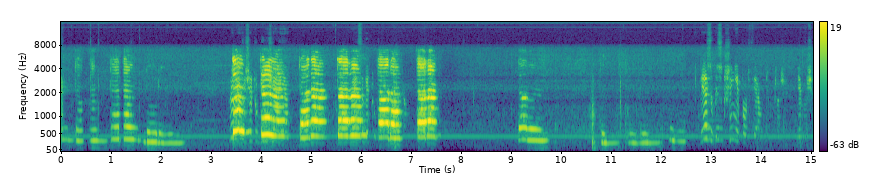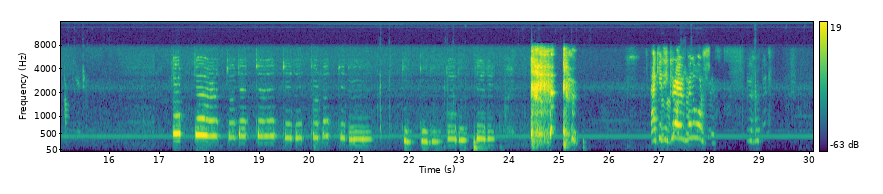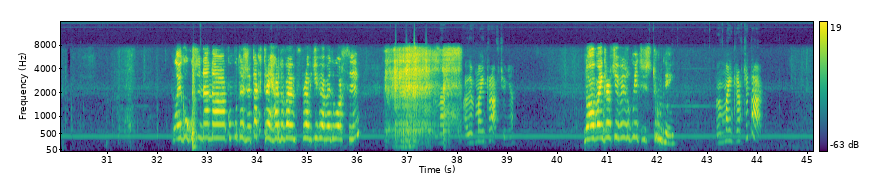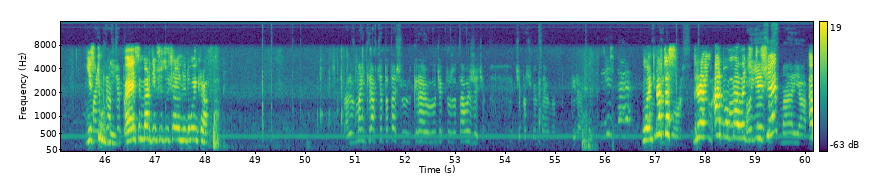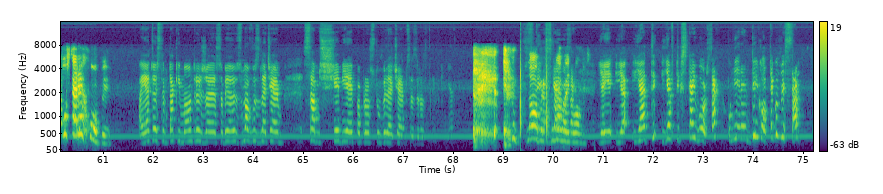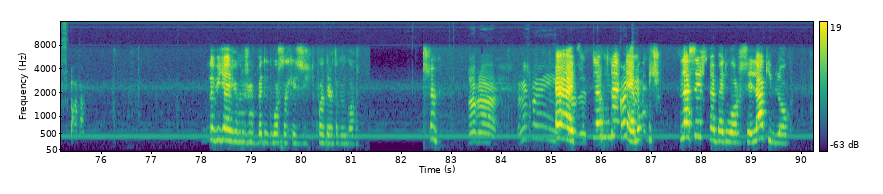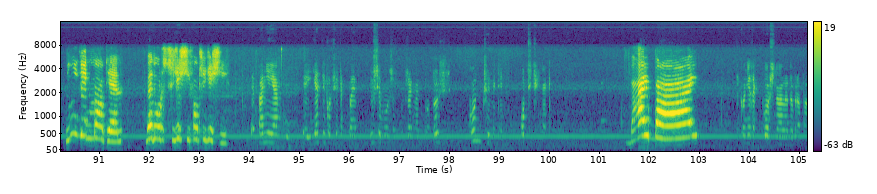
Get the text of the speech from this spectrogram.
Lubię się w tym czasie, jak się tam bijecie. A kiedyś grałem w Bed Mojego kuzyna na komputerze tak tryhardowałem w prawdziwe Bed Warsy. Na, ale w Minecrafcie, nie? No a w Minecrafcie według mnie to jest trudniej. No w Minecrafcie tak. W Jest Minecrafcie trudniej. to- A ja jestem bardziej przyzwyczajony do Minecrafta. Ale w Minecrafcie to też grają ludzie, którzy całe życie się poświęcają na grę. Minecrafta Warsy. grają albo małe O dzieciusie, Jezus Maria. albo stare chłopy. A ja to jestem taki mądry, że sobie znowu zleciałem sam z siebie, po prostu wyleciałem se z rozgrywki, nie? Dobra, dawaj Skywarsach- dołącz. Ja, ja, ja, ty, ja w tych Skywarsach umierałem tylko od tego, sam spadam. W ogóle widziałeś, że w Bed Warsach jest kwadratowym gościem? Dobra, więc moi Ej, drodzy, różne kończymy. te, mogą być klasyczne Bed Warsy, Lucky Block, Minigame Moten, Bed Wars 30v30. Panie Janku, e, ja tylko się tak powiem, już się może pożegnać, bo to już kończymy ten odcinek. Bye bye! Tylko nie tak głośno, ale dobra, pa.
